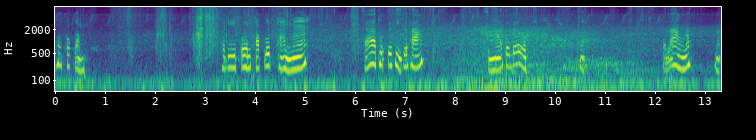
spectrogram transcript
ให้เขากำ พอดีเปินขับรถผ่านมาสาธุเจ้าที่เจ้าทางสมมาเตเดอร์นี่ตะล่างเนาะน่ะ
